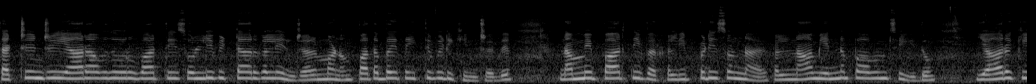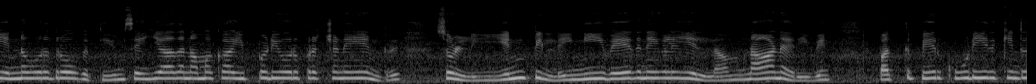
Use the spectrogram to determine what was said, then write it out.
சற்றென்று யாராவது ஒரு வார்த்தை சொல்லிவிட்டார்கள் என்றால் மனம் பதபதைத்து விடுகின்றது. நம்மை பார்த்து இவர்கள் இப்படி சொன்னார்கள். நாம் என்ன பாவம் செய்தோம்? யாருக்கு என்ன ஒரு துரோகத்தையும் செய்யாத நமக்கா இப்படி ஒரு பிரச்சனை என்று சொல்லி என் பிள்ளை நீ வேதனைகளை எல்லாம் நான் அறிவேன். பத்து பேர் கூடியிருக்கின்ற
